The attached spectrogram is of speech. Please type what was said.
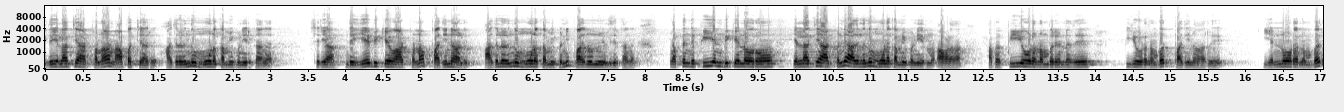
இதை எல்லாத்தையும் ஆட் பண்ணால் நாற்பத்தி ஆறு. அதுலேருந்து மூணை கம்மி பண்ணியிருக்காங்க. சரியா? இந்த ஏபிகேவை ஆட் பண்ணால் பதினாலு. அதுலேருந்து மூணை கம்மி பண்ணி பதினொன்று எழுதியிருக்காங்க. அப்போ இந்த பிஎன்பிக்கு என்ன வரும்? எல்லாத்தையும் ஆட் பண்ணி அதுலேருந்து மூணை கம்மி பண்ணிடணும். அவ்வளோதான் அப்போ பியோட நம்பர் என்னது? பியோட நம்பர் பதினாறு. என்னோட நம்பர்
